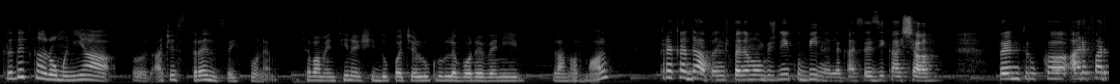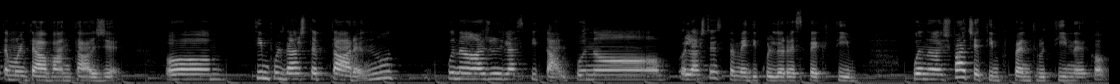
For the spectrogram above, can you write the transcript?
Credeți că în România uh, acest trend, să-i spunem, se va menține și după ce lucrurile vor reveni la normal? Cred că da, pentru că ne-am obișnuit cu binele, ca să zic așa. Pentru că are foarte multe avantaje. Uh, timpul de așteptare, nu până ajungi la spital, până îl aștepți pe medicul respectiv, până își face timp pentru tine, că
